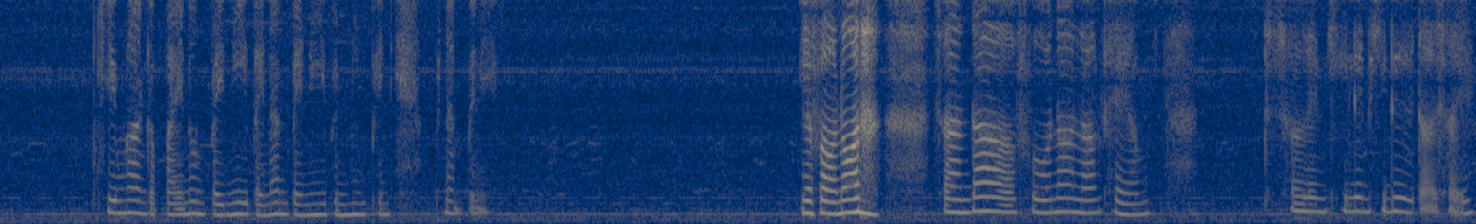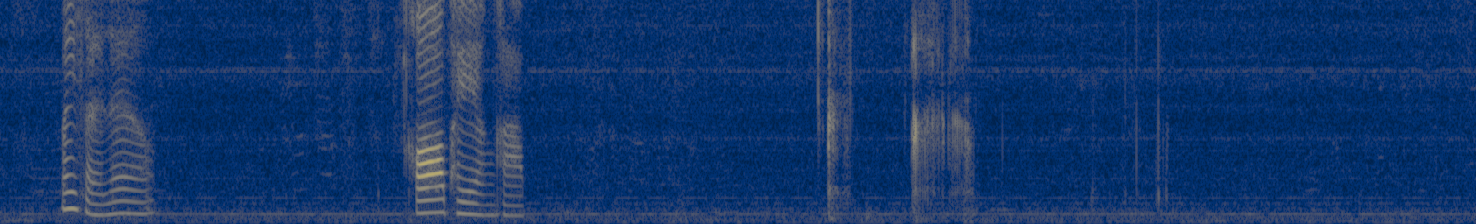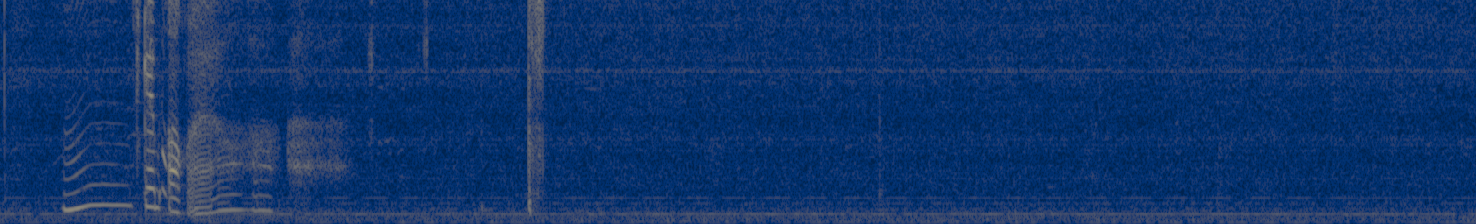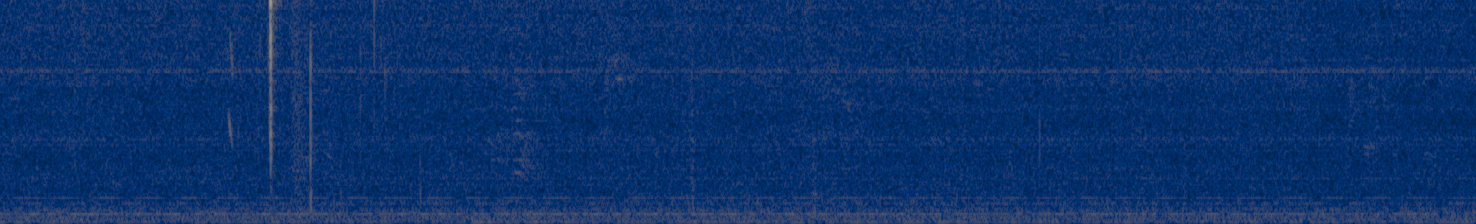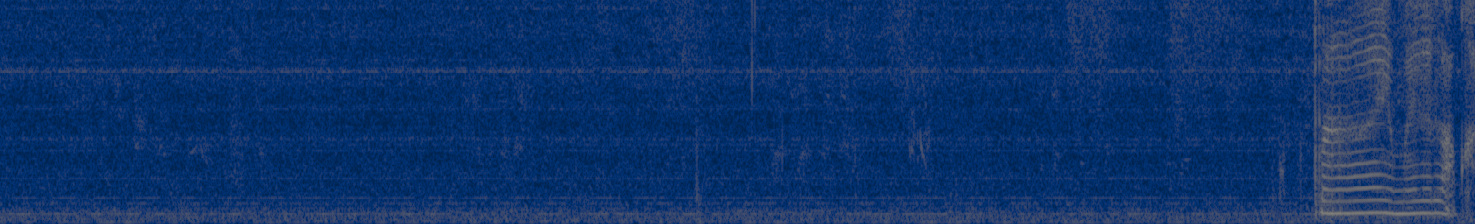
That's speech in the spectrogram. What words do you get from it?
ทีมงานก็ไปนู่นไปนี่ไปนั่นไปนี่ไปนู่นไปนี่ไปนั่นไปนี่อย่าเฝ้านอนซานด้าโฟน่ารักแถมถ้าเล่นขี้เล่นขี้ดื้อตาใสไม่ใส่แล้วข้อแพงครับ อื มแก้มออกแล้ว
